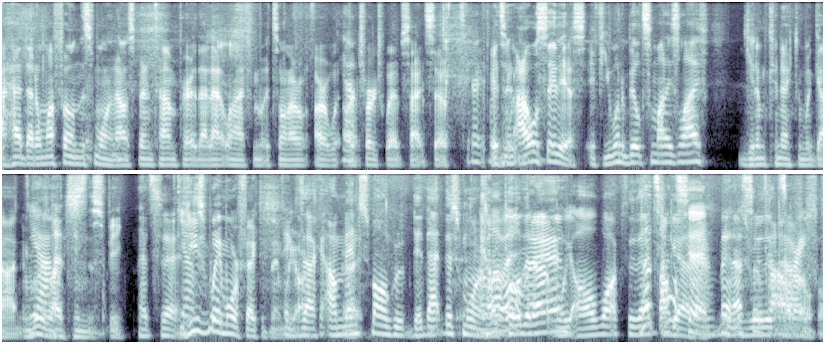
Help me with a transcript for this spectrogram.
I had that on my phone this morning. I was spending time in prayer. That outline from it's on our our, our church website. So it's it's. I will say this: if you want to build somebody's life, get them connecting with God and really Yeah. let That's- Him to speak. That's it. Yeah. He's way more effective than we are. Exactly. Our men's Right. small group did that this morning. Come we pulled on, it up. man. We all walked through that That's together. awesome. Man, that's so really powerful. powerful.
